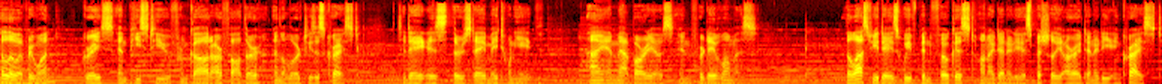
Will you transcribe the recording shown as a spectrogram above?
Hello, everyone. Grace and peace to you from God our Father and the Lord Jesus Christ. Today is Thursday, May 28th. I am Matt Barrios in for Dave Lomas. The last few days, we've been focused on identity, especially our identity in Christ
